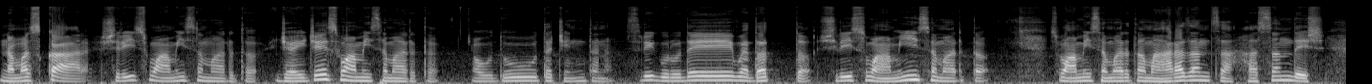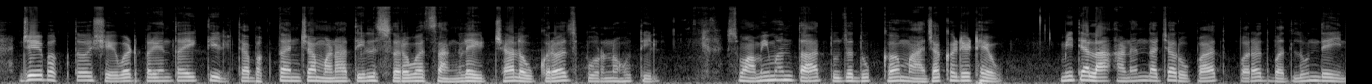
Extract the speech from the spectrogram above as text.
नमस्कार श्री स्वामी समर्थ जय जय स्वामी समर्थ अवधूत चिंतन श्री गुरुदेव दत्त श्री स्वामी समर्थ. स्वामी समर्थ महाराजांचा हा संदेश जे भक्त शेवटपर्यंत ऐकतील त्या भक्तांच्या मनातील सर्व चांगल्या इच्छा लवकरच पूर्ण होतील. स्वामी म्हणतात तुझं दुःख माझ्याकडे ठेव. मी त्याला आनंदाच्या रूपात परत बदलून देईन.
